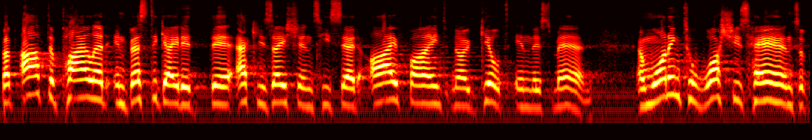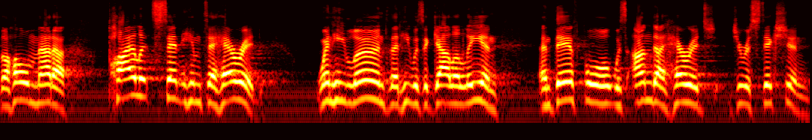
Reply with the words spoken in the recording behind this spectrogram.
But after Pilate investigated their accusations, he said, I find no guilt in this man. and wanting to wash his hands of the whole matter, Pilate sent him to Herod when he learned that he was a Galilean and therefore was under Herod's jurisdiction.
